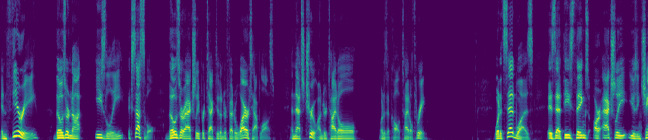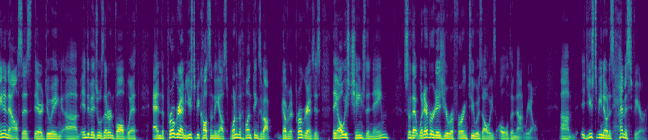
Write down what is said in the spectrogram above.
In theory, those are not easily accessible. Those are actually protected under federal wiretap laws. And that's true under Title what is it called? Title three. What it said was is that these things are actually using chain analysis. They're doing um, individuals that are involved with, and the program used to be called something else. One of the fun things about government programs is they always change the name so that whatever it is you're referring to is always old and not real. Um, it used to be known as Hemisphere.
